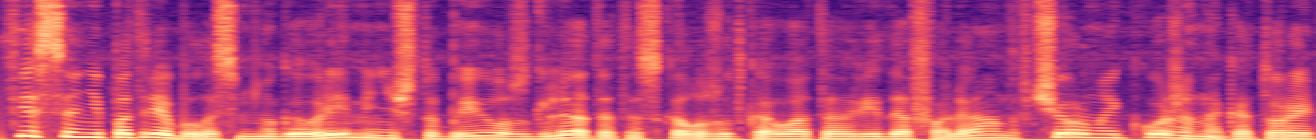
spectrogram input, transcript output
Фессу не потребовалось много времени, чтобы ее взгляд отыскал жутковатого вида фолиант в черной коже, на которой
